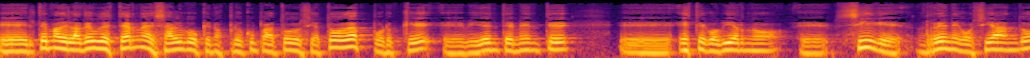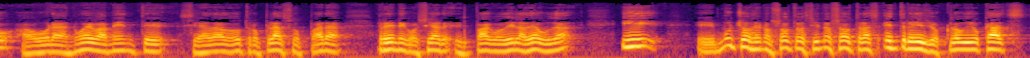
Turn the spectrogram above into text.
el tema de la deuda externa es algo que nos preocupa a todos y a todas porque evidentemente eh, este gobierno eh, sigue renegociando, ahora nuevamente se ha dado otro plazo para renegociar el pago de la deuda. Y eh, muchos de nosotros y nosotras, entre ellos Claudio Katz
